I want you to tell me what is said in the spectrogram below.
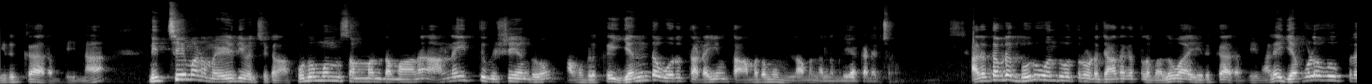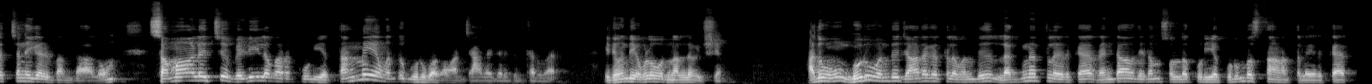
இருக்கார் அப்படின்னா நிச்சயமா நம்ம எழுதி வச்சுக்கலாம். குடும்பம் சம்பந்தமான அனைத்து விஷயங்களும் அவங்களுக்கு எந்த ஒரு தடையும் தாமதமும் இல்லாம நல்லபடியா கிடைச்சிரும். அதை தவிர குரு வந்து ஒருத்தரோட ஜாதகத்துல வலுவா இருக்கார் அப்படின்னாலே எவ்வளவு பிரச்சனைகள் வந்தாலும் சமாளிச்சு வெளியில வரக்கூடிய தன்மையை வந்து குரு பகவான் ஜாதகருக்கு தருவார். இது வந்து எவ்வளவு ஒரு நல்ல விஷயம். அதுவும் குரு வந்து ஜாதகத்துல வந்து லக்னத்துல இருக்கார் ரெண்டாவது இடம் சொல்லக்கூடிய குடும்பஸ்தானத்துல இருக்கார்.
